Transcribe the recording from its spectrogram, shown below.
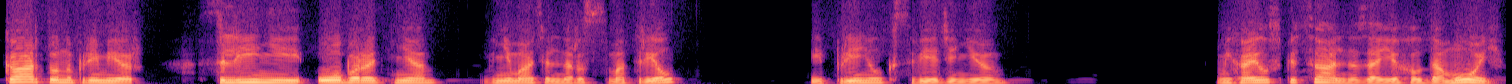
Карту, например, с линией оборотня внимательно рассмотрел и принял к сведению. Михаил специально заехал домой,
